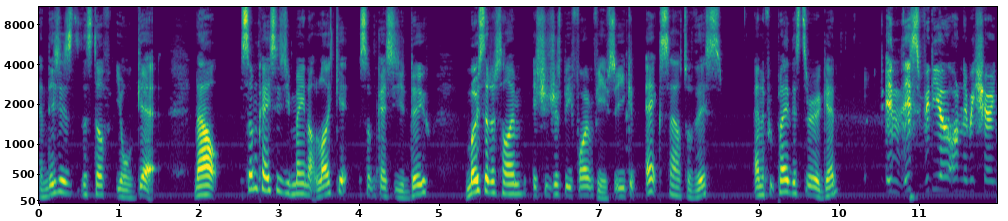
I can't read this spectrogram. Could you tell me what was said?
and this is the stuff you'll get. Now, some cases you may not like it, some cases you do. Most of the time, it should just be fine for you. So you can X out of this, and if we play this through again. In this video, I'm going to be showing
